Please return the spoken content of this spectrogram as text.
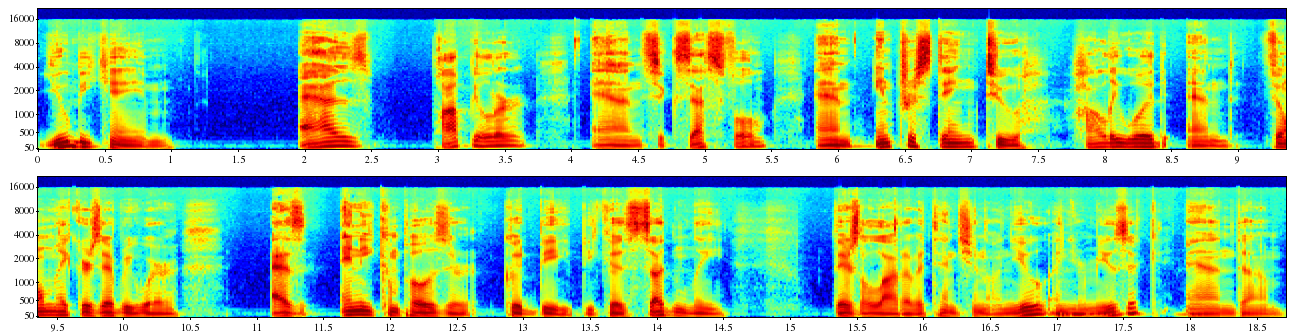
you became as popular and successful and interesting to Hollywood and filmmakers everywhere as any composer could be because suddenly there's a lot of attention on you and your music. And um,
